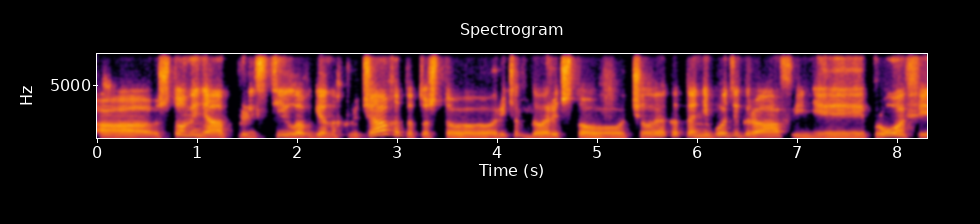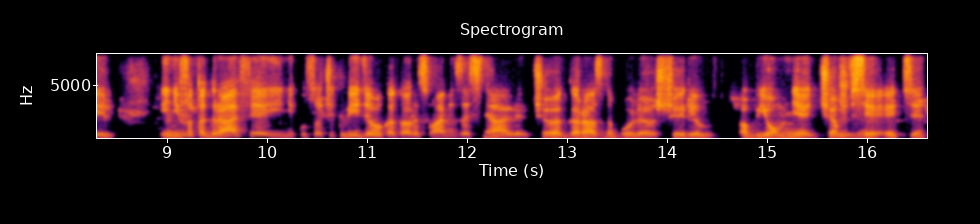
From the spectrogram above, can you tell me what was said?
А что меня прельстило в генных ключах, это то, что Ричард говорит, что человек это не бодиграф и не профиль, и mm-hmm. не фотография, и не кусочек видео, который с вами засняли. Человек гораздо более шире, объемнее, чем mm-hmm. все эти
